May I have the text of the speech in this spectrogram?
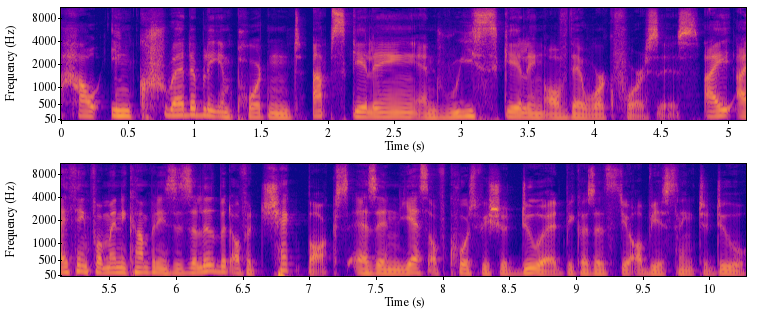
how incredibly important upskilling and reskilling of their workforce is. I, I think for many companies, it's a little bit of a checkbox, as in, yes, of course, we should do it because it's the obvious thing to do.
